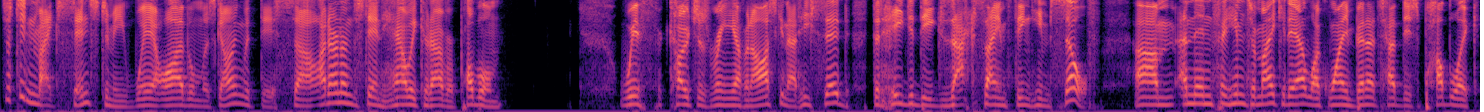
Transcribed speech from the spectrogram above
just didn't make sense to me where Ivan was going with this. Uh, I don't understand how he could have a problem with coaches ringing up and asking that. He said that he did the exact same thing himself. Um, and then for him to make it out like Wayne Bennett's had this public,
